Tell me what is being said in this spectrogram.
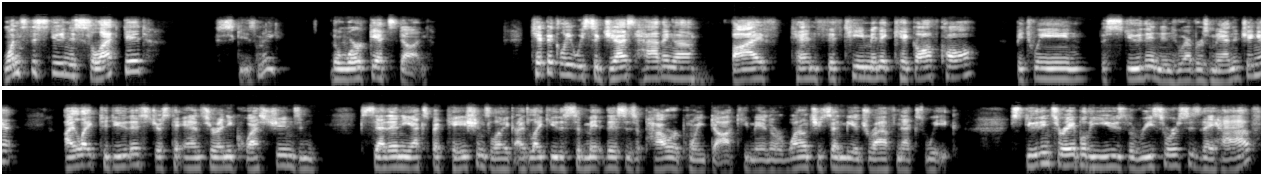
Once the student is selected, excuse me, the work gets done. Typically, we suggest having a 5, 10, 15 minute kickoff call between the student and whoever's managing it. I like to do this just to answer any questions and set any expectations like I'd like you to submit this as a PowerPoint document or why don't you send me a draft next week. Students are able to use the resources they have,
